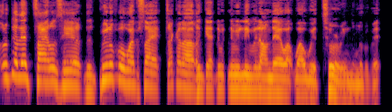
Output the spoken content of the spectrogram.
look at the titles here. The beautiful website. Check it out and get. Let me leave it on there while, while we're touring a little bit.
